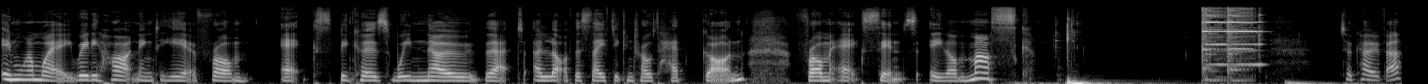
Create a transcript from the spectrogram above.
in one way, really heartening to hear from X because we know that a lot of the safety controls have gone from X since Elon Musk took over.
